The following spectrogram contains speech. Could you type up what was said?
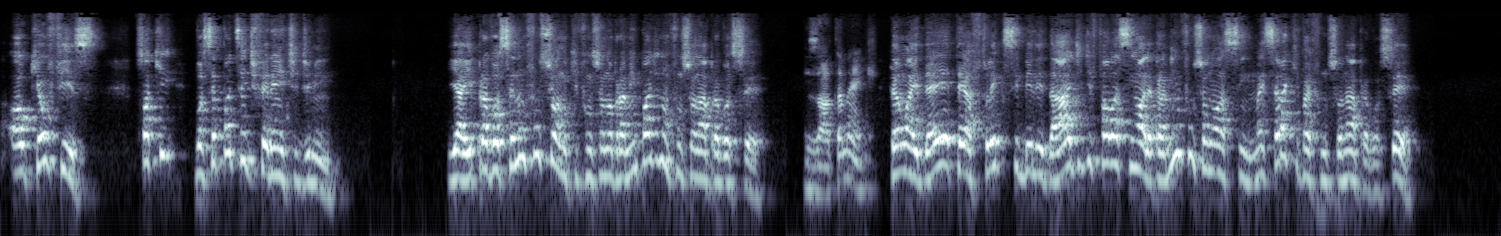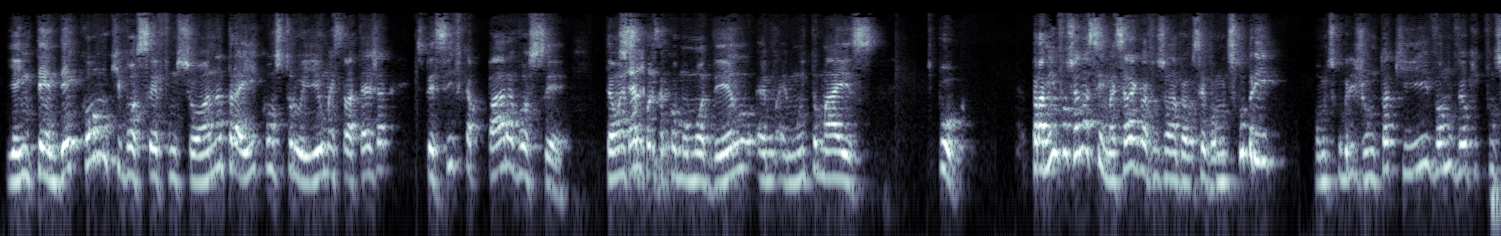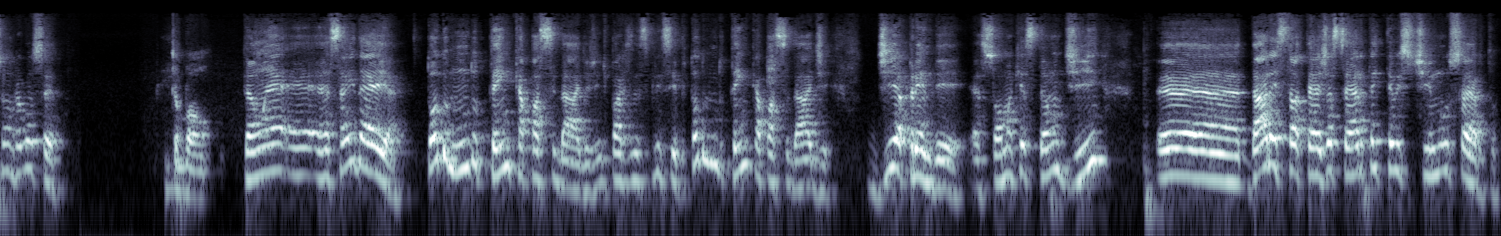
ao que eu fiz. Só que você pode ser diferente de mim. E aí, para você não funciona. O que funcionou para mim pode não funcionar para você. Exatamente. Então, a ideia é ter a flexibilidade de falar assim: olha, para mim funcionou assim, mas será que vai funcionar para você? E entender como que você funciona para ir construir uma estratégia específica para você. Então, essa coisa como modelo é, é muito mais. Tipo, para mim funciona assim, mas será que vai funcionar para você? Vamos descobrir. Vamos descobrir junto aqui e vamos ver o que funciona para você. Muito bom. Então, é, é, essa a ideia. Todo mundo tem capacidade, a gente parte desse princípio. Todo mundo tem capacidade de aprender. É só uma questão de é, dar a estratégia certa e ter o estímulo certo.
